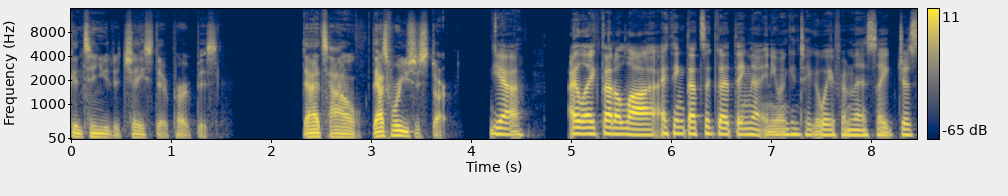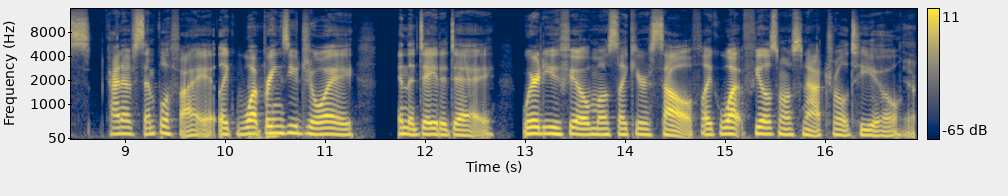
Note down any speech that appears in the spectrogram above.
continue to chase their purpose. That's how that's where you should start. Yeah. I like that a lot. I think that's a good thing that anyone can take away from this. Like, just kind of simplify it. Like, what Mhm. brings you joy in the day to day? Where do you feel most like yourself? Like, what feels most natural to you? Yeah.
